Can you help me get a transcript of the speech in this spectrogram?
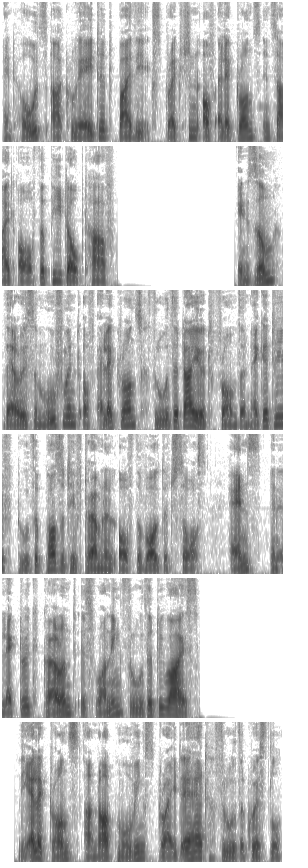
and holes are created by the extraction of electrons inside of the p-doped half. In sum, there is a movement of electrons through the diode from the negative to the positive terminal of the voltage source, hence an electric current is running through the device. The electrons are not moving straight ahead through the crystal,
